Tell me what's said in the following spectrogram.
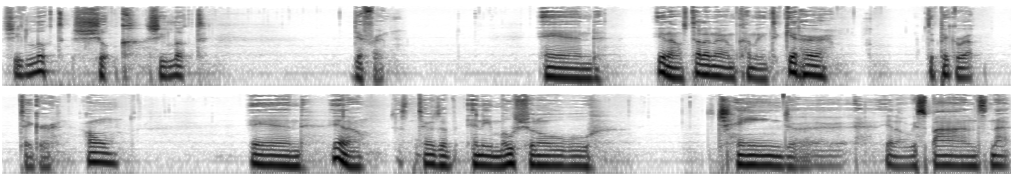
she looked shook. She looked different. And, you know, I was telling her I'm coming to get her, to pick her up, take her home. And, you know, just in terms of an emotional change or, you know, response, not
